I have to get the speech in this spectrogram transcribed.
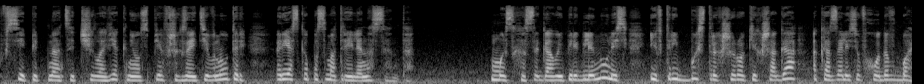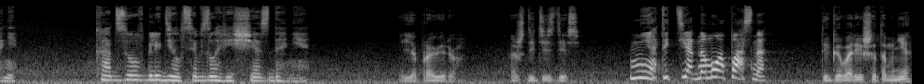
Все 15 человек, не успевших зайти внутрь, резко посмотрели на Сента. Мы с Хасыгавой переглянулись и в три быстрых широких шага оказались у входа в бане. Кадзо вгляделся в зловещее здание. Я проверю. Ждите здесь. «Нет, идти одному опасно!» Ты говоришь это мне?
